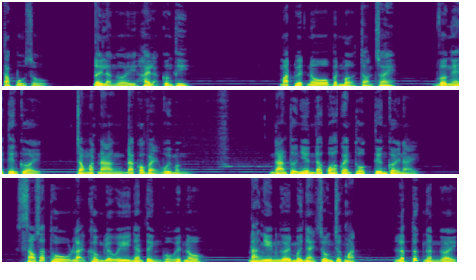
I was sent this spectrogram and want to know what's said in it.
tóc bù xù. Đây là người hay là cương thi? Mắt huyết nô vẫn mở tròn xoe. Vừa nghe tiếng cười, trong mắt nàng đã có vẻ vui mừng. Nàng tự nhiên đã quá quen thuộc tiếng cười này. Sáu sát thủ lại không lưu ý nhân tình của huyết nô. Đang nhìn người mới nhảy xuống trước mặt, lập tức ngẩn người,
